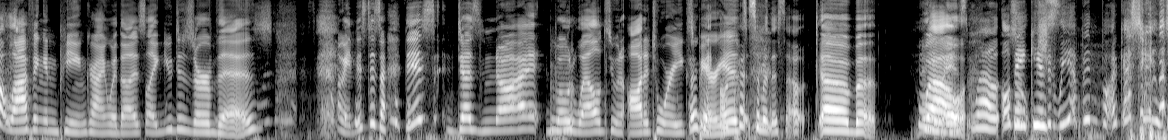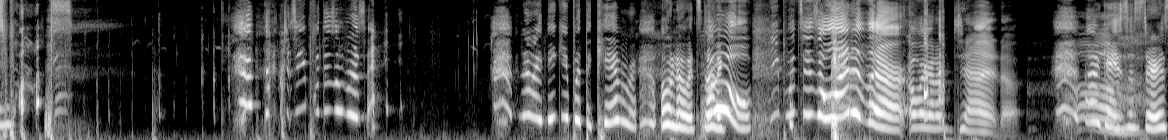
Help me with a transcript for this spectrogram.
not laughing and peeing crying with us, like you deserve this. Okay, this does this does not bode well to an auditory experience. Okay, I'll experience. cut some of this out. um, wow. Anyways, well, Also, thank you. should we have been podcasting in this box? Does he put this over his head? No, I think you put the camera. Oh no, it's not. No, he puts his whole head in there. Oh my god, I'm dead. Okay, sisters,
